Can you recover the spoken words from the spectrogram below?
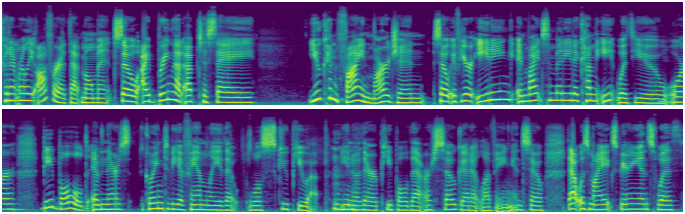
couldn't really offer at that moment. So I bring that up to say you can find margin. So if you're eating, invite somebody to come eat with you mm-hmm. or be bold. And there's going to be a family that will scoop you up. You know, mm-hmm. there are people that are so good at loving. And so that was my experience with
